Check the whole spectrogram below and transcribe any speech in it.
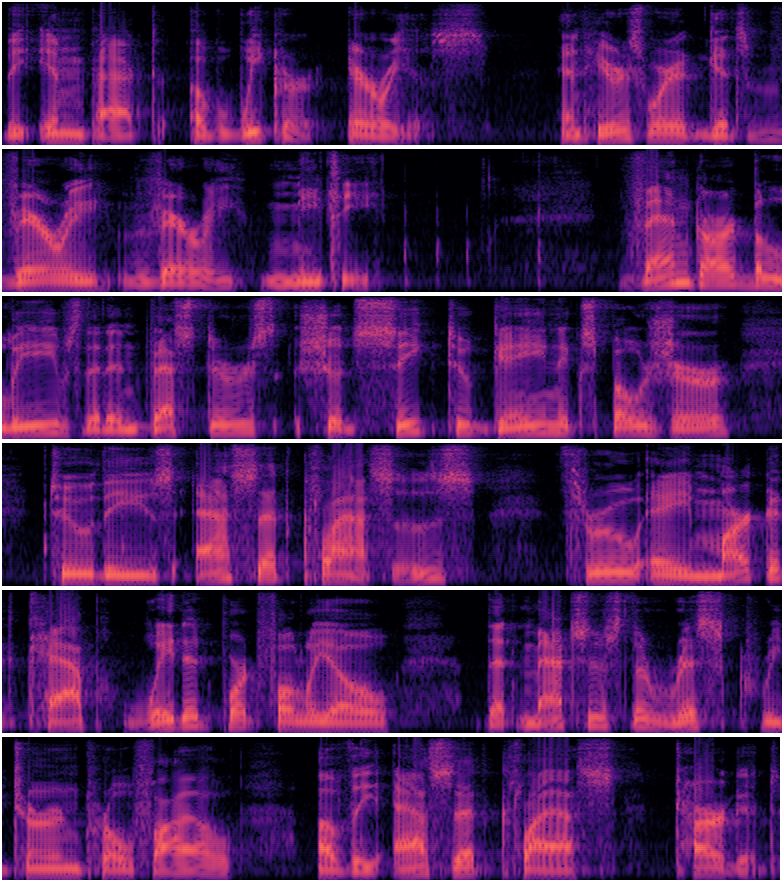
the impact of weaker areas. And here's where it gets very, very meaty. Vanguard believes that investors should seek to gain exposure to these asset classes through a market cap weighted portfolio that matches the risk return profile of the asset class target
